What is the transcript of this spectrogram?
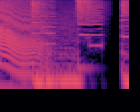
Ah!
